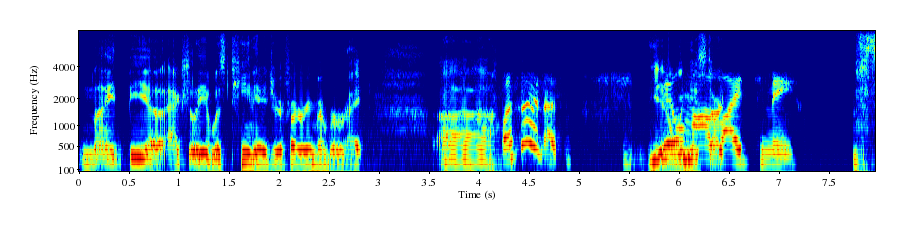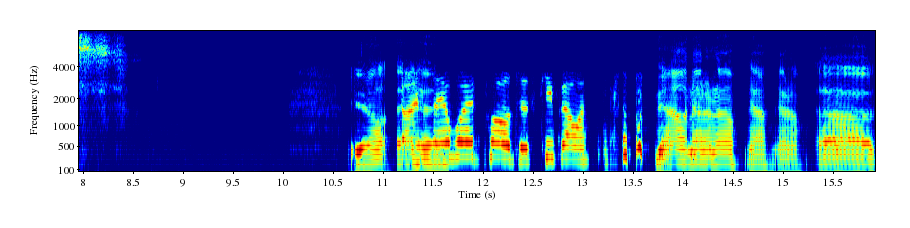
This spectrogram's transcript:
might be a actually it was teenager if I remember right. Uh, Was it? yeah, Bill when you Maher start, lied to me. you know, Don't say a word, Paul. Just keep going. No, no, no, no, no, no, no. Uh,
